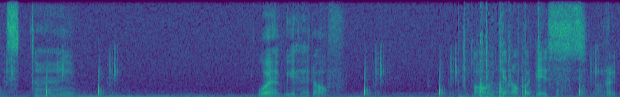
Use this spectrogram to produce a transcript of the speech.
This time where we head off? Oh we can open this. Alright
